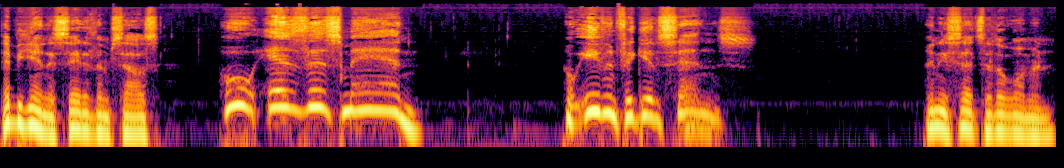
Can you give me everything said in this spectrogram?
they began to say to themselves, Who is this man who even forgives sins? And he said to the woman,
